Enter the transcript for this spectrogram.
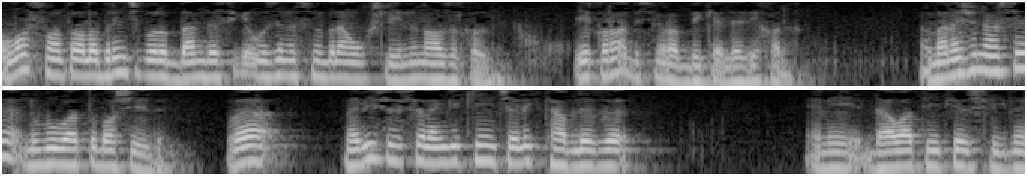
alloh subhana taolo birinchi bo'lib bandasiga o'zini ismi bilan o'qishlikni nozil qildi. Iqro bismi robbikallazi xalaq. Va mana shu narsa nubuvvatni boshi edi va nabiy sallallohu alayhi vasallamga keyinchalik tablig'i ya'ni da'vatni yetkazishlikni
